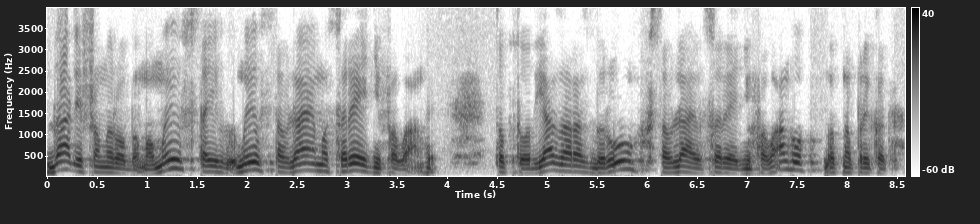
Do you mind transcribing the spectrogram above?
Далі що ми робимо? Ми, встав- ми вставляємо середні фаланги. Тобто, от я зараз беру, вставляю середню фалангу, от, наприклад,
